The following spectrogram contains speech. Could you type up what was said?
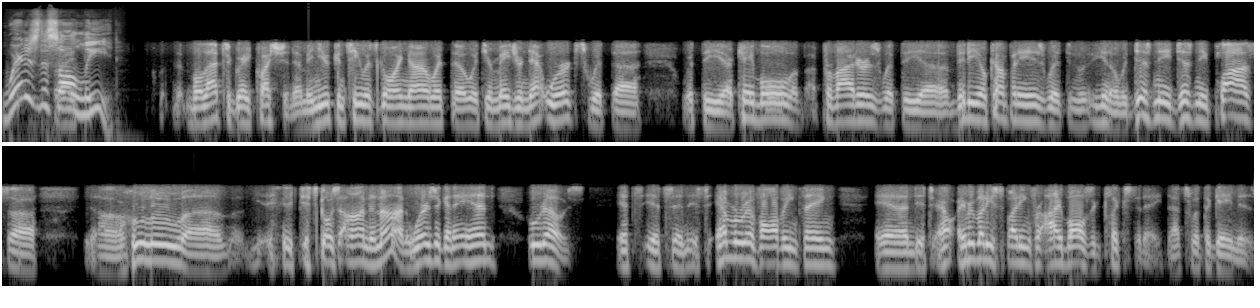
Where does this right. all lead? Well, that's a great question. I mean, you can see what's going on with uh, with your major networks, with uh, with the uh, cable providers, with the uh, video companies, with you know, with Disney, Disney Plus, uh, uh, Hulu. Uh, it just goes on and on. Where's it going to end? Who knows? It's it's an it's ever evolving thing, and it's everybody's fighting for eyeballs and clicks today. That's what the game is,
